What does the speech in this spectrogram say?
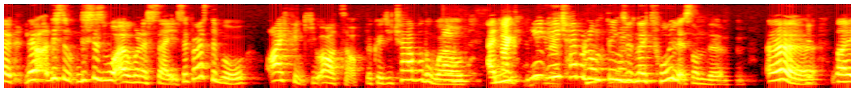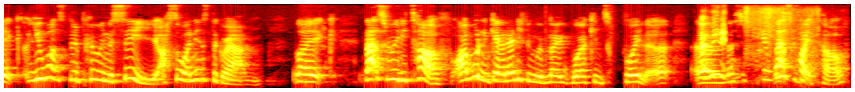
no no this is this is what i want to say. So first of all i think you are tough because you travel the world um, and you, you, you. travel on things with no toilets on them. Uh like you once did poo in the sea. I saw on instagram. Like that's really tough. I wouldn't get on anything with no working toilet. Um, I mean, that's, it that's quite tough.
